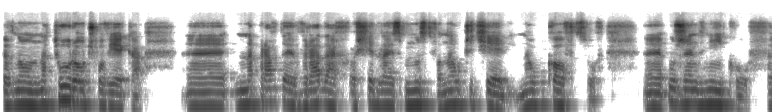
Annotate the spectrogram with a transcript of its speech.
pewną naturą człowieka. E, naprawdę w radach osiedla jest mnóstwo nauczycieli, naukowców, e, urzędników. E,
